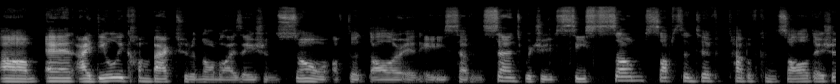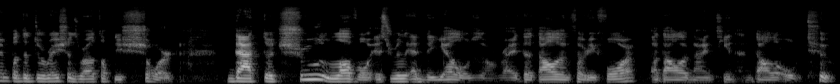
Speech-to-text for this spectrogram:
Um, and ideally come back to the normalization zone of the dollar and 87 cents, which you see some substantive type of consolidation, but the duration is relatively short that the true level is really at the yellow zone, right? The dollar thirty four, a dollar nineteen, and dollar oh two,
